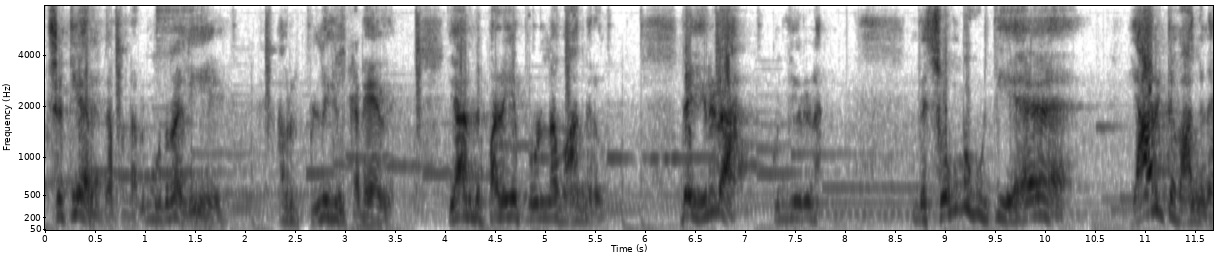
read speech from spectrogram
செட்டியார் என்ன பண்ணார்? முதலாளி அவருக்கு பிள்ளைகள் கிடையாது. யார் இந்த பழைய பொருள்லாம் வாங்குறோம் இந்த இருடா கொஞ்சம் இருடா. இந்த சொம்பு கொடுத்திய யார்கிட்ட வாங்கின?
